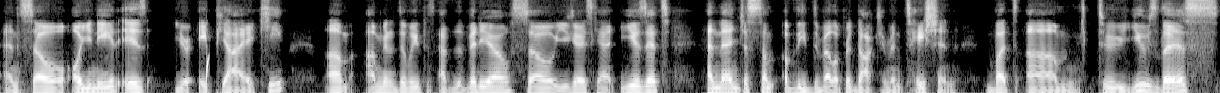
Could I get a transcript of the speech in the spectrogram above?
And so all you need is your API key. Um, I'm going to delete this after the video so you guys can't use it. And then just some of the developer documentation. But um, to use this,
